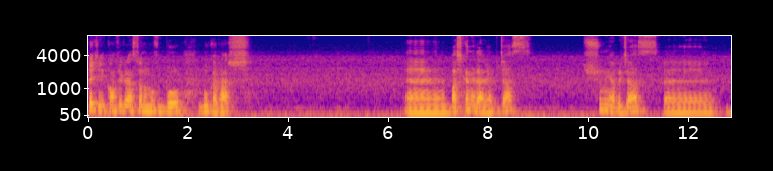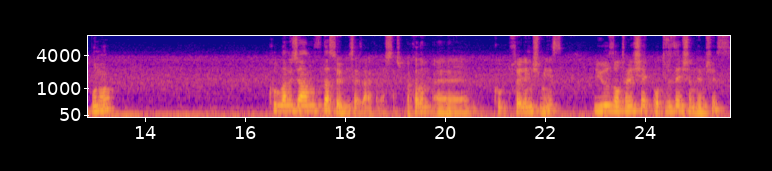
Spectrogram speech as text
Peki konfigürasyonumuz bu. Bu kadar. Ee, başka neler yapacağız? Şunu yapacağız. Ee, bunu kullanacağımızı da söyleyeceğiz arkadaşlar. Bakalım ee, söylemiş miyiz? Use authorization demişiz.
